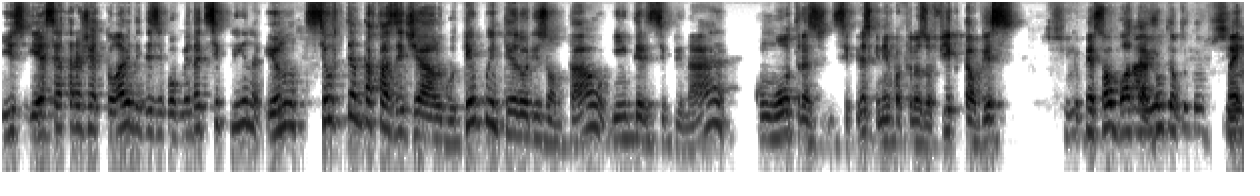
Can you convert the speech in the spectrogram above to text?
Isso, e essa é a trajetória de desenvolvimento da disciplina. Eu não, se eu tentar fazer diálogo o tempo inteiro horizontal e interdisciplinar com outras disciplinas, que nem com a filosofia, que talvez o pessoal bota ah, junto, tô, mas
